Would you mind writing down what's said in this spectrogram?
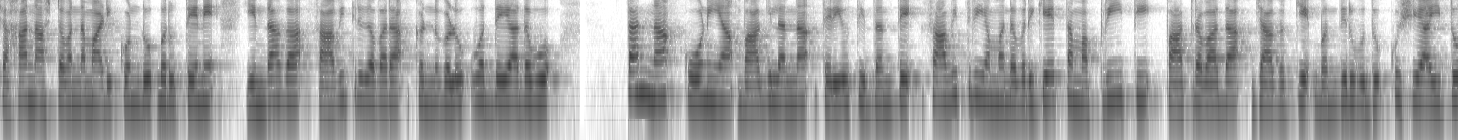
ಚಹಾ ನಾಷ್ಟವನ್ನು ಮಾಡಿಕೊಂಡು ಬರುತ್ತೇನೆ ಎಂದಾಗ ಸಾವಿತ್ರಿಯವರ ಕಣ್ಣುಗಳು ಒದ್ದೆಯಾದವು. ತನ್ನ ಕೋಣೆಯ ಬಾಗಿಲನ್ನು ತೆರೆಯುತ್ತಿದ್ದಂತೆ ಸಾವಿತ್ರಿಯಮ್ಮನವರಿಗೆ ತಮ್ಮ ಪ್ರೀತಿ ಪಾತ್ರವಾದ ಜಾಗಕ್ಕೆ ಬಂದಿರುವುದು ಖುಷಿಯಾಯಿತು.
